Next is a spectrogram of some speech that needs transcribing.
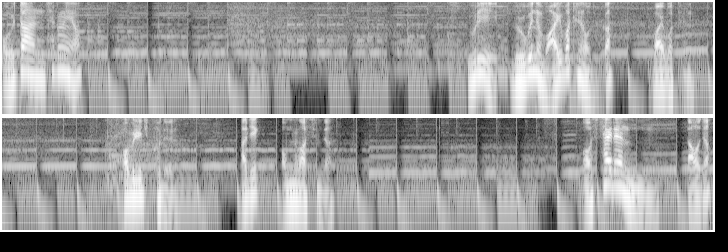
어 일단 착용해요 우리 놀고 있는 Y 버튼 넣어줄까? Y 버튼 어빌리티 코드 아직 없는 것 같습니다 어 스타일은 나오죠?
